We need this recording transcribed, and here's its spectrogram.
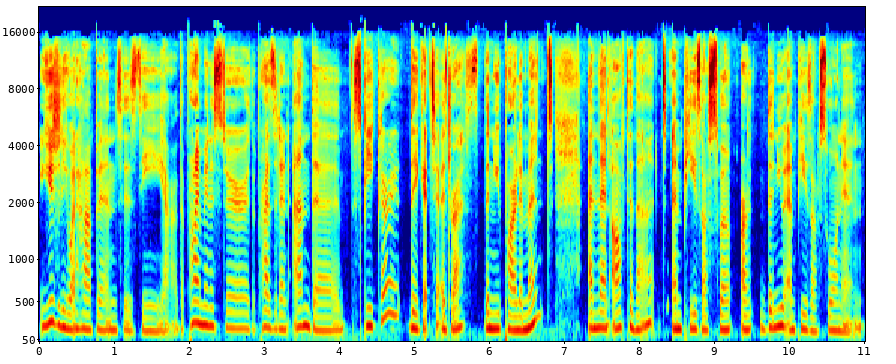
usually, what happens is the uh, the prime minister, the president, and the speaker they get to address the new parliament, and then after that, MPs are sworn. Are, the new MPs are sworn in.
